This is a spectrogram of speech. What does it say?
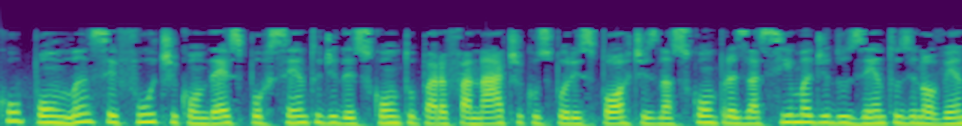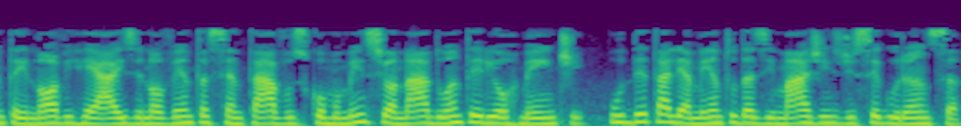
Cupom LANCEFUT com 10% de desconto para fanáticos por esportes nas compras acima de R$ 299,90 como mencionado anteriormente, o detalhamento das imagens de segurança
